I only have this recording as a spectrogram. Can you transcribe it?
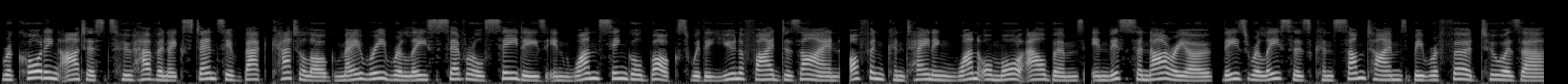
Recording artists who have an extensive back catalog may re-release several CDs in one single box with a unified design, often containing one or more albums in this scenario, these releases can sometimes be referred to as a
